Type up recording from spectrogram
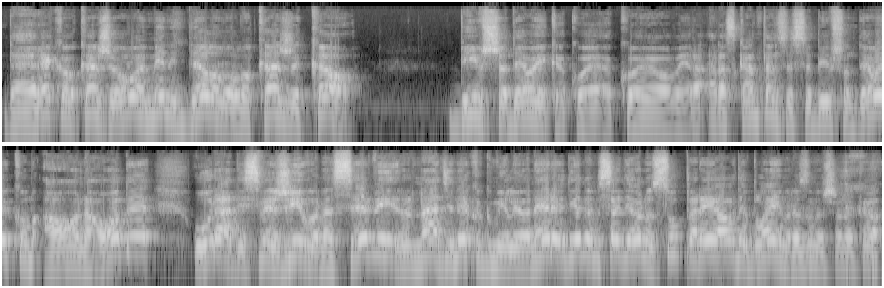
da je rekao, kaže, ovo je meni delovalo, kaže, kao bivša devojka koja, koja je ovaj, ra- raskantan se sa bivšom devojkom, a ona ode, uradi sve živo na sebi, nađe nekog milionera i odjednom sad je ono super, e, ja ovde blame, razumeš, ono kao,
